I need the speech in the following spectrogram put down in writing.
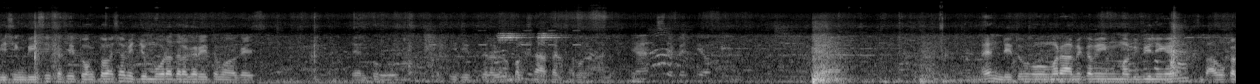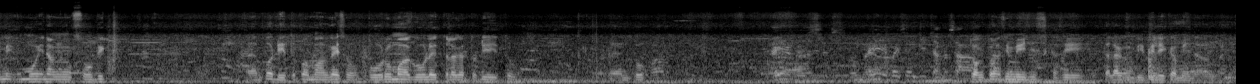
busy busy kasi tuwang-tuwa siya, medyo mura talaga rito mga guys. Ayan po, kasi dito talaga ang bagsakan sa mga ano. Yan, 70 okay. Kaya, ayan, dito marami kaming mabibili ngayon bago kami umuwi ng Subic. Ayan po, dito pa mga guys, oh, puro mga gulay talaga to dito. Ayan po. Tuwang-tuwa si Mrs. kasi talagang bibili kami ng ano.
